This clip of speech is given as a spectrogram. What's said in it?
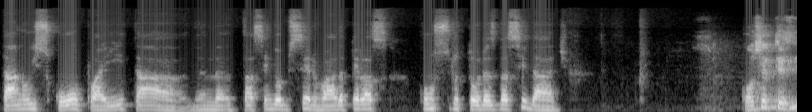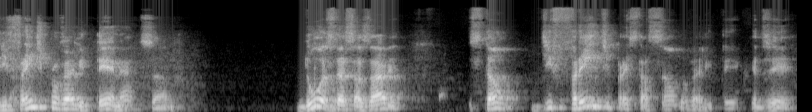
tá no escopo aí, está tá sendo observada pelas construtoras da cidade. Com certeza, de frente para o VLT, né, Sandro? Duas dessas áreas estão de frente para a estação do VLT. Quer dizer,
